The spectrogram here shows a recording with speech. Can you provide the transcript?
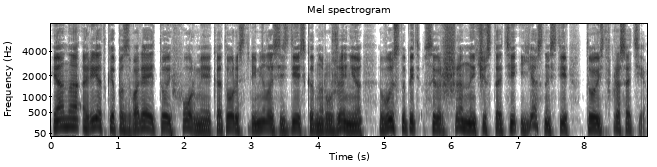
и она редко позволяет той форме, которая стремилась здесь к обнаружению, выступить в совершенной чистоте и ясности, то есть в красоте.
